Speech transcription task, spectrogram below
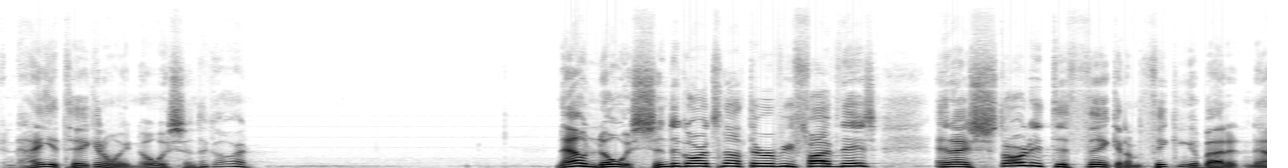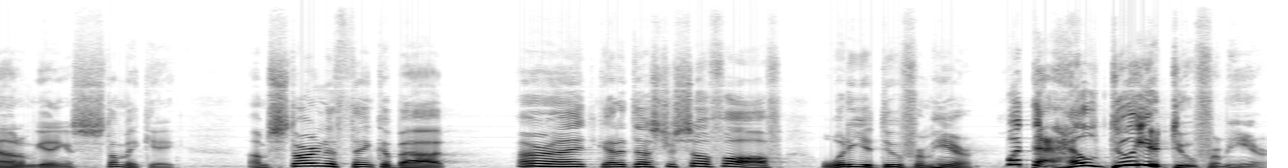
And now you're taking away Noah Syndergaard? Now Noah Syndergaard's not there every five days? And I started to think, and I'm thinking about it now, and I'm getting a stomach ache. I'm starting to think about, all right, got to dust yourself off. What do you do from here? What the hell do you do from here?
